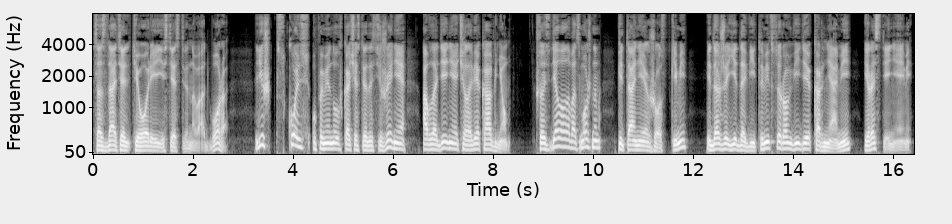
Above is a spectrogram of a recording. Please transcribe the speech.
Создатель теории естественного отбора лишь вскользь упомянул в качестве достижения овладение человека огнем что сделало возможным питание жесткими и даже ядовитыми в сыром виде корнями и растениями.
